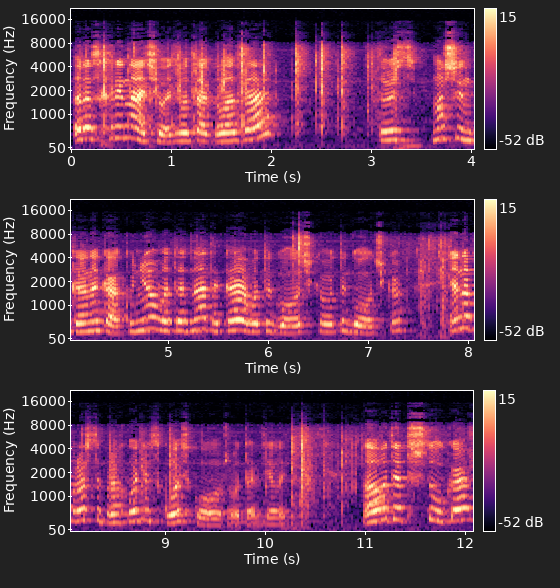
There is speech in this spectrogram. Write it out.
расхреначивать вот так глаза. То есть машинка, она как? У нее вот одна такая вот иголочка, вот иголочка. И она просто проходит сквозь кожу, вот так делает. А вот эта штука,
